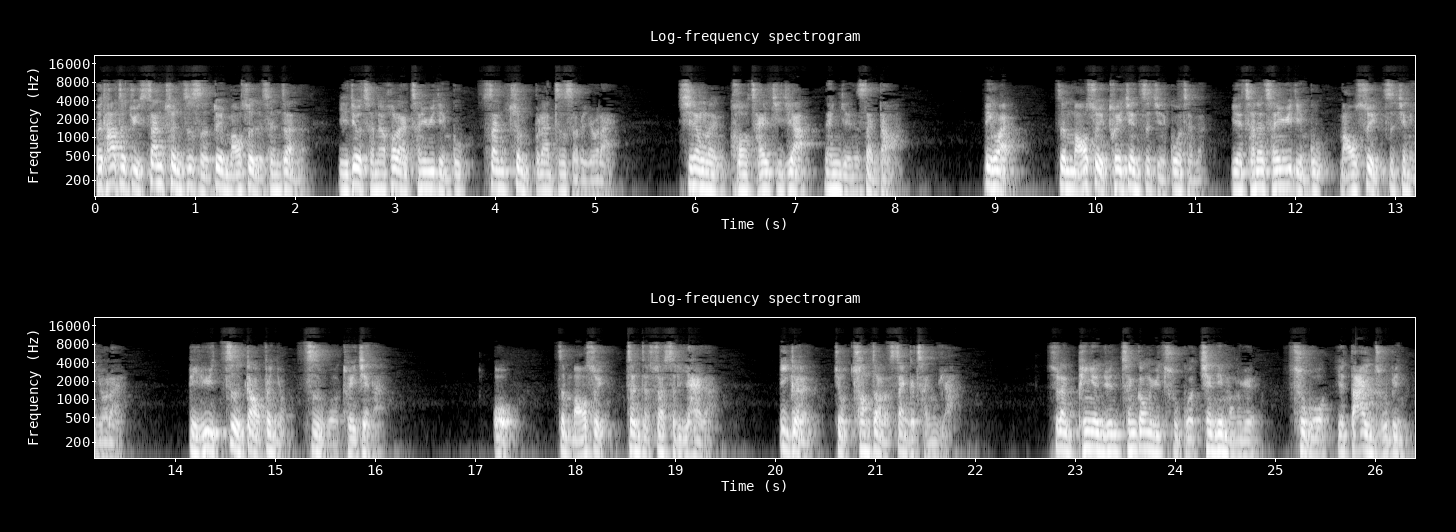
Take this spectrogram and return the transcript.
而他这句三寸之舌对毛遂的称赞呢，也就成了后来成语典故“三寸不烂之舌”的由来。形容人口才极佳，能言善道。另外，这毛遂推荐自己的过程呢，也成了成语典故“毛遂自荐”的由来，比喻自告奋勇、自我推荐了。哦，这毛遂真的算是厉害了，一个人就创造了三个成语啊！虽然平原君成功与楚国签订盟约，楚国也答应出兵，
